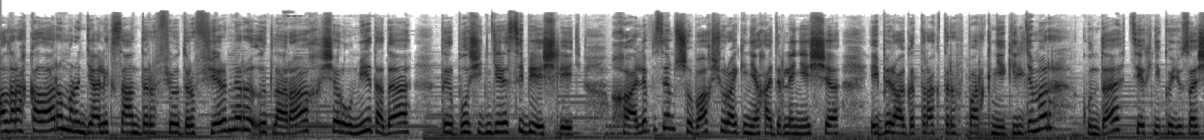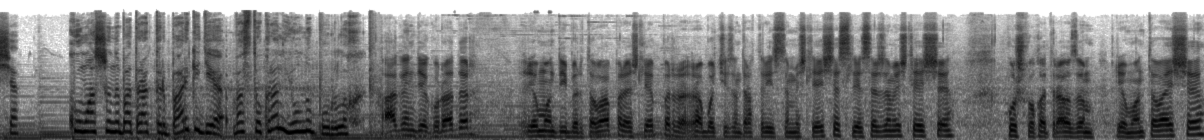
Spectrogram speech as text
Маларахкалары мырынде Александр Федоров фермер ытларах шерулми тада тырпул шидинтересі бешлет. Халев зем шыбақ шурагине хадерленеші. Эбирага трактор паркне келдемір, кунда техника юзаща. Ку машины ба трактор баркеде Востокран юлны бурлых. Агенде курадыр, ремонт ибертова пірешлепір, рабочий зам трактористам ішлеші, слесарзам ішлеші, пуш вақытразым ремонтовайшы,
